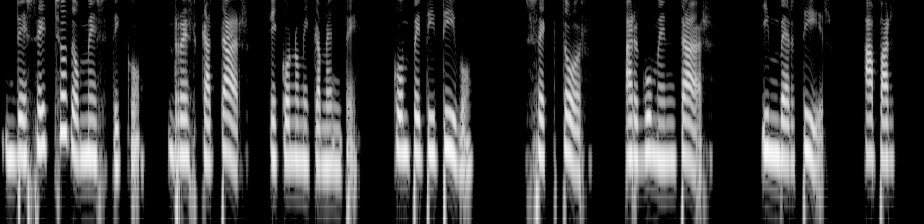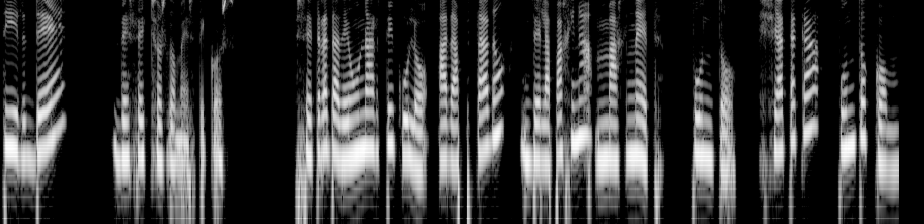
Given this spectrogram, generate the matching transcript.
Desecho doméstico. Rescatar económicamente. Competitivo. Sector. Argumentar. Invertir. A partir de desechos domésticos. Se trata de un artículo adaptado de la página magnet.shataka.com.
